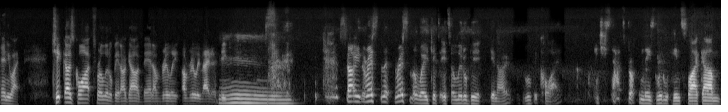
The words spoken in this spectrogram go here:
Anyway, chick goes quiet for a little bit. I go, man, I've really, I've really made her think. Mm. So the rest of the, the rest of the week, it's it's a little bit, you know, a little bit quiet. And she starts dropping these little hints like, um,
